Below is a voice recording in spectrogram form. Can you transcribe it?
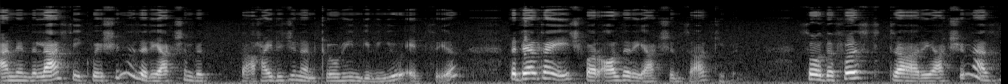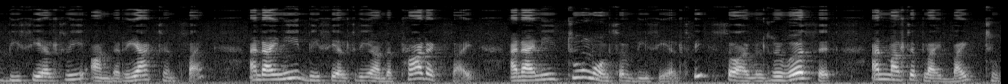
And then the last equation is a reaction with uh, hydrogen and chlorine giving you HCl. The delta H for all the reactions are given. So the first uh, reaction has BCl3 on the reactant side and I need BCl3 on the product side and I need 2 moles of BCl3 so I will reverse it and multiply it by 2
